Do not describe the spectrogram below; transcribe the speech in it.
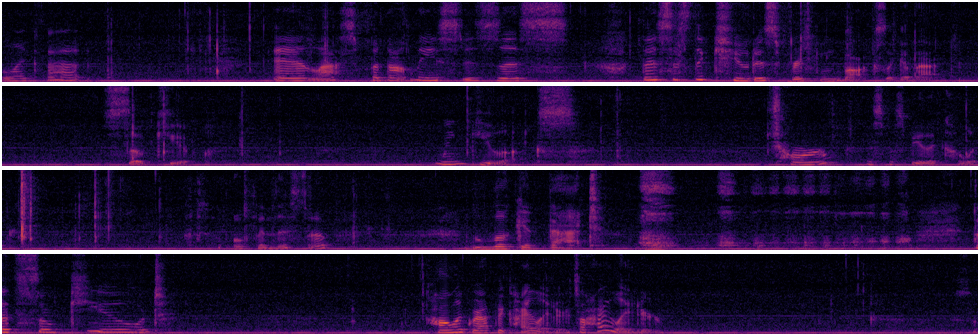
like that. And last but not least is this. This is the cutest freaking box. Look at that. So cute. Winky Lux. Charm. This must be the color. Open this up. Look at that. Oh, That's so cute. Holographic highlighter. It's a highlighter. So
